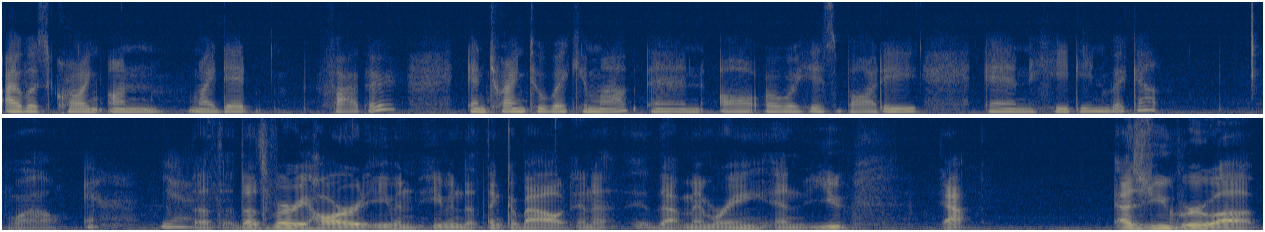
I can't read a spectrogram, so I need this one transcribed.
I was crying on my dead father and trying to wake him up and all over his body, and he didn't wake up. Wow. Yes. That, that's very hard even even to think about and that memory. And you, as you grew up,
